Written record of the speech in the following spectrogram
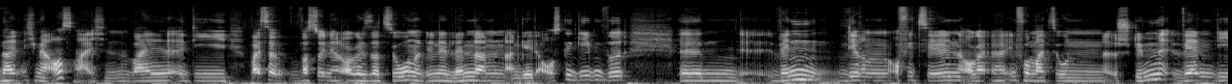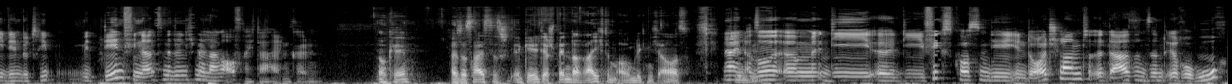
bald nicht mehr ausreichen, weil äh, die, weißt du, was so in den Organisationen und in den Ländern an Geld ausgegeben wird, ähm, wenn deren offiziellen äh, Informationen stimmen, werden die den Betrieb mit den Finanzmitteln nicht mehr lange aufrechterhalten können. Okay. Also das heißt, das Geld der Spender reicht im Augenblick nicht aus. Nein, also ähm, die, äh, die Fixkosten, die in Deutschland äh, da sind, sind irre hoch.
